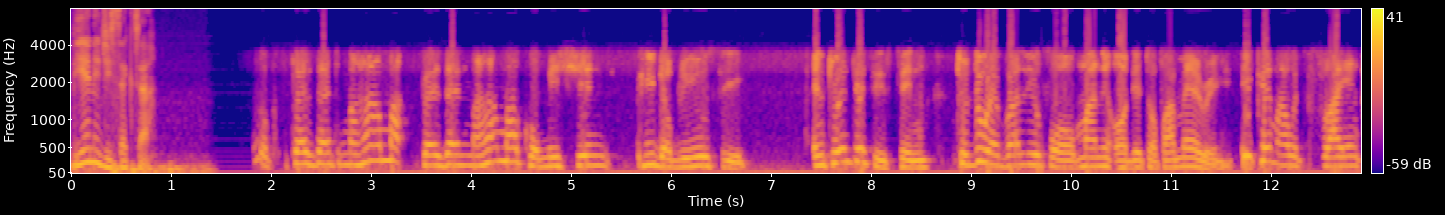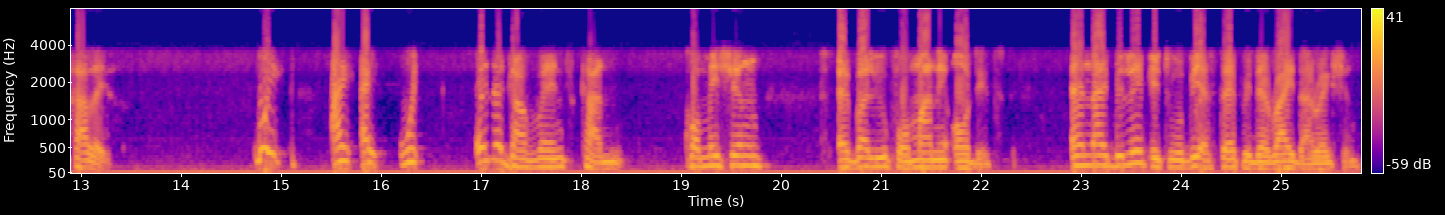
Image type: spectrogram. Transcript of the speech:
the energy sector? Look, President Mahama, President Mahama commissioned PwC in 2016 to do a value for money audit of Ameri. He came out with flying colors. We, I, I, we, any government can commission a value for money audit, and I believe it will be a step in the right direction.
